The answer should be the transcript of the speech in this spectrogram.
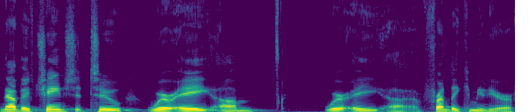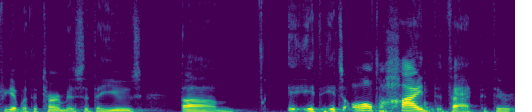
now they've changed it to we're a um, we're a uh, friendly community, or I forget what the term is that they use. Um, it, it's all to hide the fact that they're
